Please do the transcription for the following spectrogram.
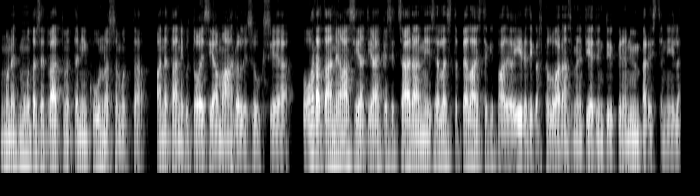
monet muut asiat välttämättä niin kunnossa, mutta annetaan niin kuin toisia mahdollisuuksia ja kohdataan ne asiat ja ehkä sitten saadaan niin sellaisista pelaajistakin paljon irti, koska luodaan semmoinen tietyn tyyppinen ympäristö niille.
